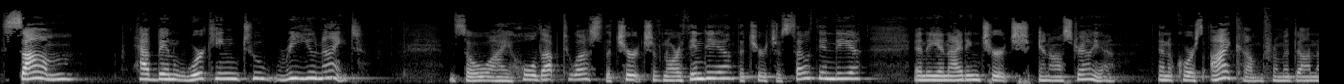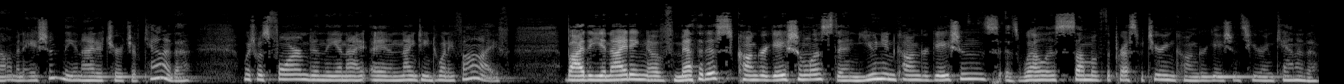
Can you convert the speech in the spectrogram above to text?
some have been working to reunite. And so I hold up to us the Church of North India, the Church of South India, and the Uniting Church in Australia. And of course, I come from a denomination, the United Church of Canada, which was formed in, the, in 1925 by the uniting of Methodist, Congregationalist, and Union congregations, as well as some of the Presbyterian congregations here in Canada.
